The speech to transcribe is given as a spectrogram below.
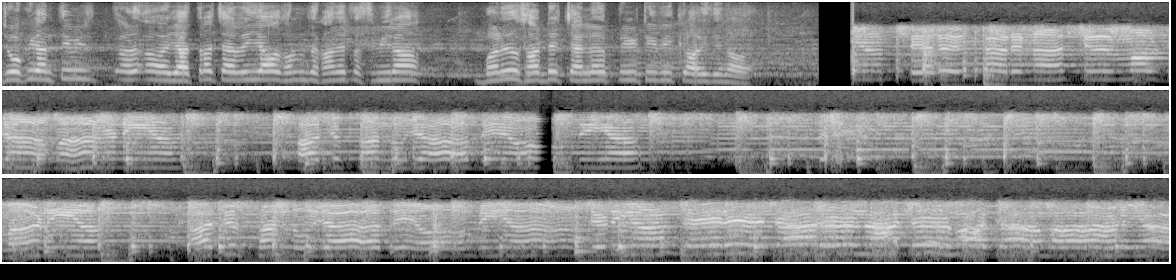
ਜੋ ਕਿ ਅੰਤਿਮ ਯਾਤਰਾ ਚੱਲ ਰਹੀ ਆ, ਉਹ ਤੁਹਾਨੂੰ ਦਿਖਾਉਂਦੇ ਤਸਵੀਰਾਂ। ਬਣੇ ਸਾਡੇ ਚੈਨਲ ਪ੍ਰੀ ਟੀਵੀ ਕਰਾਲੀ ਦੇ ਨਾਲ। ਜਿਹੜੀਆਂ ਤੇਰੇ ਚਰਨਾਂ ਨਾਚ ਮੌਜਾਂ ਮਾਣੀਆਂ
